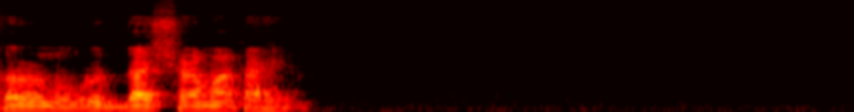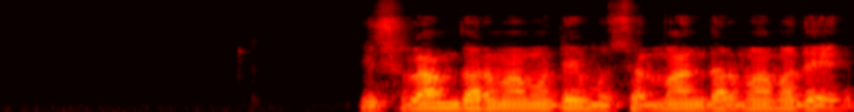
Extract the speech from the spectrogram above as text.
करून वृद्धाश्रमात आहे इस्लाम धर्मामध्ये मुसलमान धर्मामध्ये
